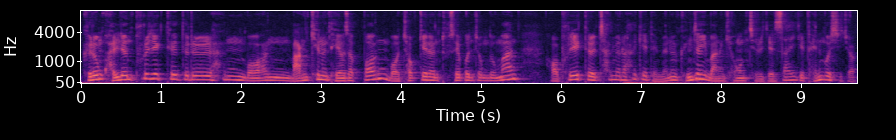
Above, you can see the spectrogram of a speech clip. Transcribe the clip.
그런 관련 프로젝트들을 한 뭐한 뭐 많게는 대여섯 번, 뭐 적게는 두세 번 정도만 어, 프로젝트를 참여를 하게 되면은 굉장히 많은 경험치를 이제 쌓이게 되는 것이죠.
